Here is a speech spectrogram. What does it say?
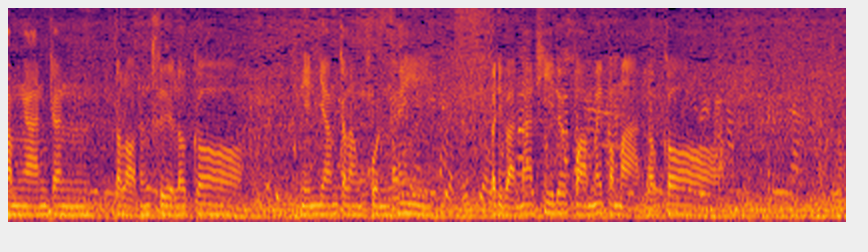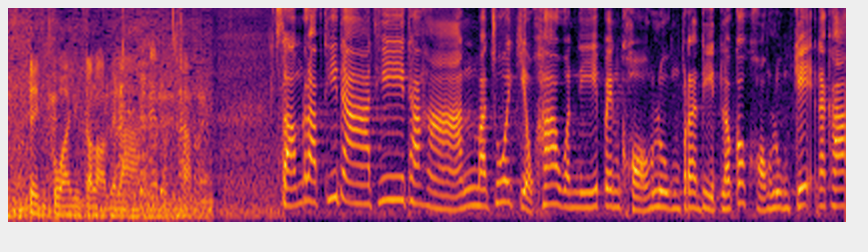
ทำงานกันตลอดทั้งคืนแล้วก็เน้นย้ำกำลังคนให้ปฏิบัติหน้าที่ด้วยความไม่ประมาทแล้วก็ตื่นตัวอยู่ตลอดเวลาครับสำหรับที่นาที่ทหารมาช่วยเกี่ยวข้าววันนี้เป็นของลุงประดิษฐ์แล้วก็ของลุงเกะนะคะ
